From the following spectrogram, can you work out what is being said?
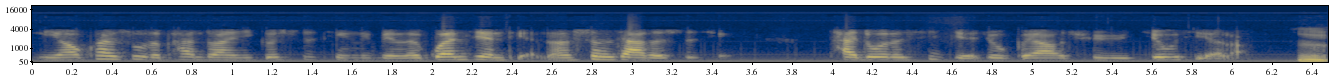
你要快速的判断一个事情里面的关键点，那剩下的事情，太多的细节就不要去纠结了。嗯。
